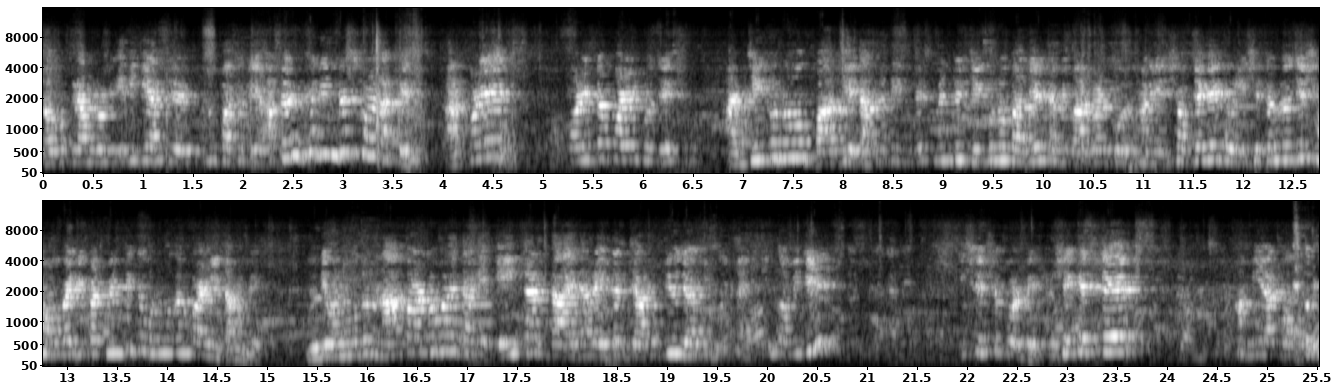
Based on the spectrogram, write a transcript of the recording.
নবগ্রাম রোড এদিকে আছে রূপাতলি আপনারা ওখানে ইনভেস্ট করে রাখেন। তারপরে পরেরটা পরের প্রজেক্ট আর যে কোনো বাজেট আপনাদের ইনভেস্টমেন্টের যে কোনো বাজেট আমি বারবার মানে সব জায়গায় বলি, সেটা হলো যে সমবায় ডিপার্টমেন্ট থেকে অনুমোদন করে নিতে হবে। যদি অনুমোদন না করানো হয়, তাহলে এইটার দায় দ্বারা এটার যাবতীয় যা কিছু ম্যানেজিং ইসে এসে পড়বে। সেক্ষেত্রে আমি আর বক্তব্য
